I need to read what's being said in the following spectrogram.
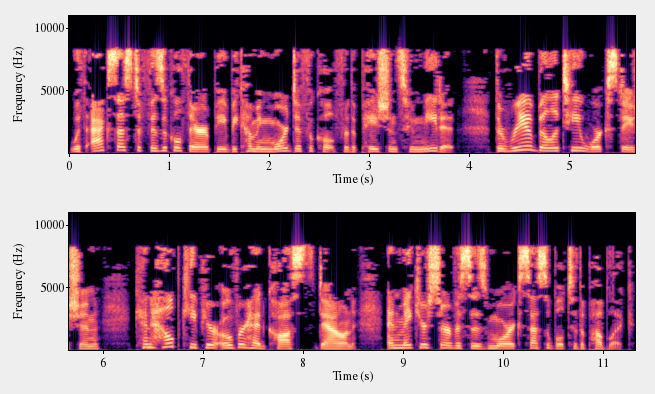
With access to physical therapy becoming more difficult for the patients who need it, the Reability Workstation can help keep your overhead costs down and make your services more accessible to the public.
